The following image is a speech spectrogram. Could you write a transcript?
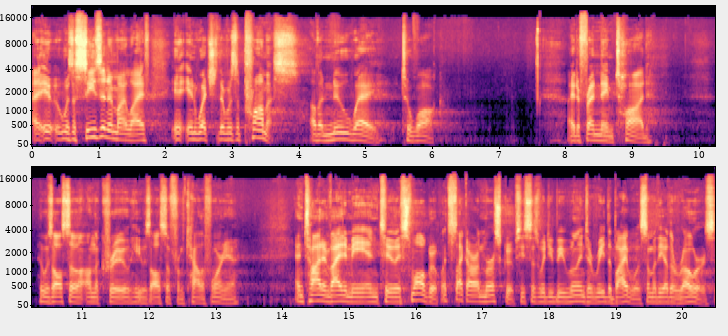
it was a season in my life in which there was a promise of a new way to walk. I had a friend named Todd who was also on the crew. He was also from California. And Todd invited me into a small group, it's like our immerse groups. He says, Would you be willing to read the Bible with some of the other rowers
